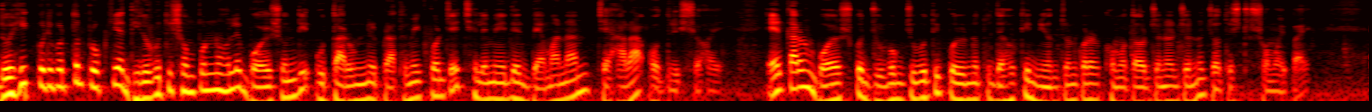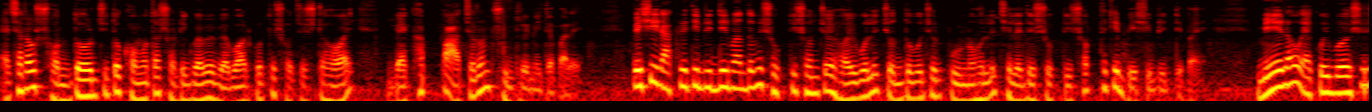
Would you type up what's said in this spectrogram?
দৈহিক পরিবর্তন প্রক্রিয়া ধীরগতি সম্পন্ন হলে বয়সন্ধি ও তারুণ্যের প্রাথমিক পর্যায়ে ছেলে মেয়েদের বেমানান চেহারা অদৃশ্য হয়। এর কারণ বয়স্ক যুবক, যুবতী পরিণত দেহকে নিয়ন্ত্রণ করার ক্ষমতা অর্জনের জন্য যথেষ্ট সময় পায়। এছাড়াও সদ্য অর্জিত ক্ষমতা সঠিকভাবে ব্যবহার করতে সচেষ্ট হওয়ায় ব্যাখাপ্পা আচরণ শুধরে নিতে পারে। পেশির আকৃতি বৃদ্ধির মাধ্যমে শক্তি সঞ্চয় হয় বলে চোদ্দ বছর পূর্ণ হলে ছেলেদের শক্তি সবথেকে বেশি বৃদ্ধি পায়। মেয়েরাও একই বয়সে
